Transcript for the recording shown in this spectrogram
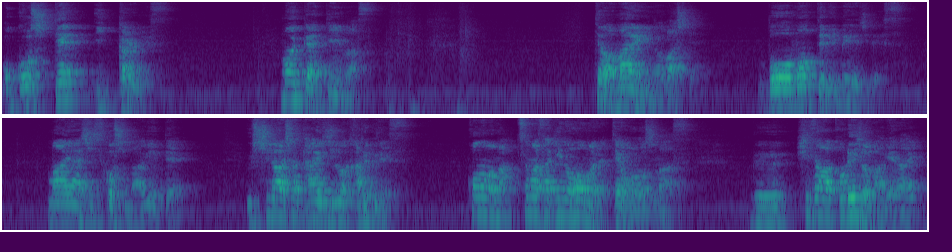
起こして1回です。もう1回やってみます。手は前に伸ばして棒を持ってるイメージです。前足少し曲げて後ろ足は体重は軽くです。このままつま先の方まで手を下ろします。ぐー膝はこれ以上曲げない。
